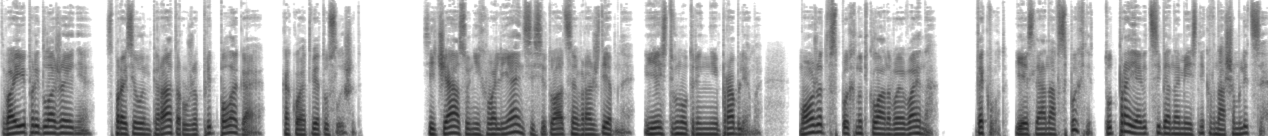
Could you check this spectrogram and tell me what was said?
«Твои предложения?» — спросил император, уже предполагая, какой ответ услышит. Сейчас у них в Альянсе ситуация враждебная, есть внутренние проблемы. Может вспыхнуть клановая война. Так вот, если она вспыхнет, тут проявит себя наместник в нашем лице.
